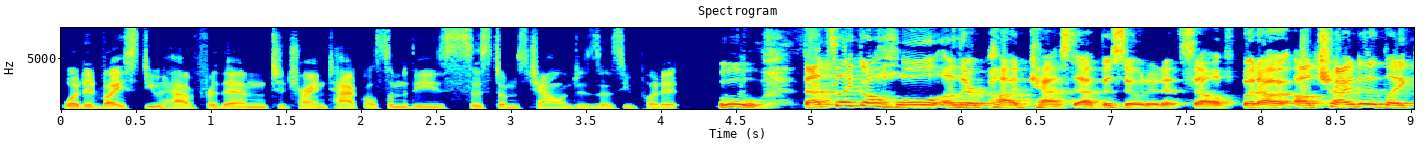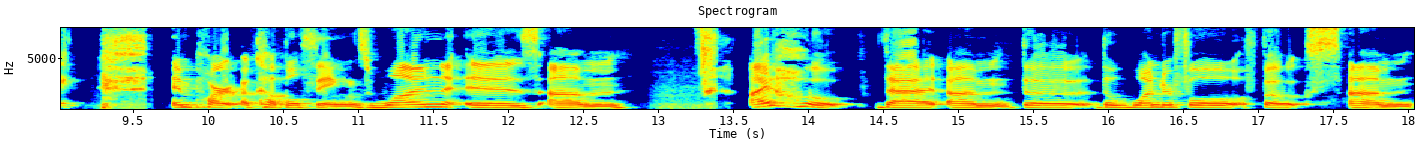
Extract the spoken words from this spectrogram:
what advice do you have for them to try and tackle some of these systems challenges as you put it Ooh, that's like a whole other podcast episode in itself. But I'll, I'll try to like impart a couple things. One is um, I hope that um, the the wonderful folks um,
